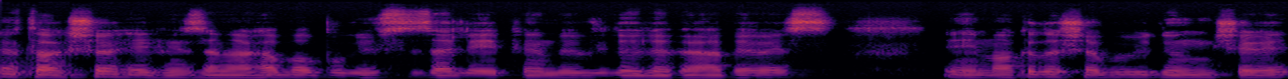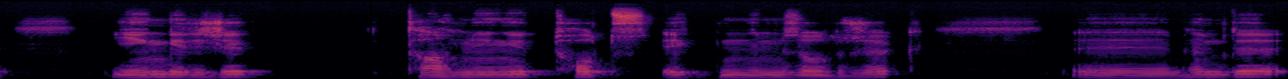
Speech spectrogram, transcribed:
Evet arkadaşlar hepinize merhaba. Bugün sizlerle yepyeni bir video ile beraberiz. Ee, arkadaşlar bu videonun içeri yeni gelecek tahmini TOT etkinliğimiz olacak. Ee, hem de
